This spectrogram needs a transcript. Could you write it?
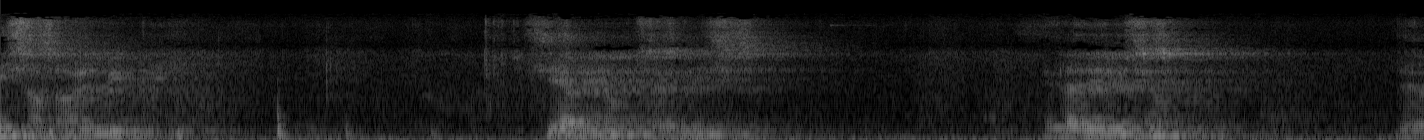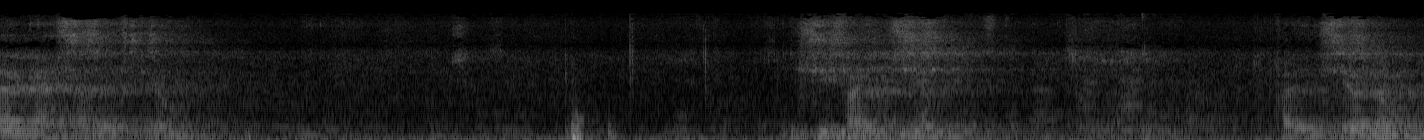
Y sonó el bip. Si había un servicio en la dirección de la casa de este hombre. Y si falleció, falleció el hombre.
